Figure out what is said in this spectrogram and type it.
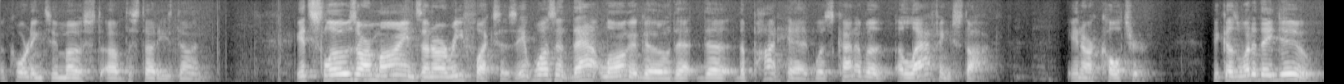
according to most of the studies done. It slows our minds and our reflexes. It wasn't that long ago that the, the pothead was kind of a, a laughing stock in our culture. Because what did they do?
